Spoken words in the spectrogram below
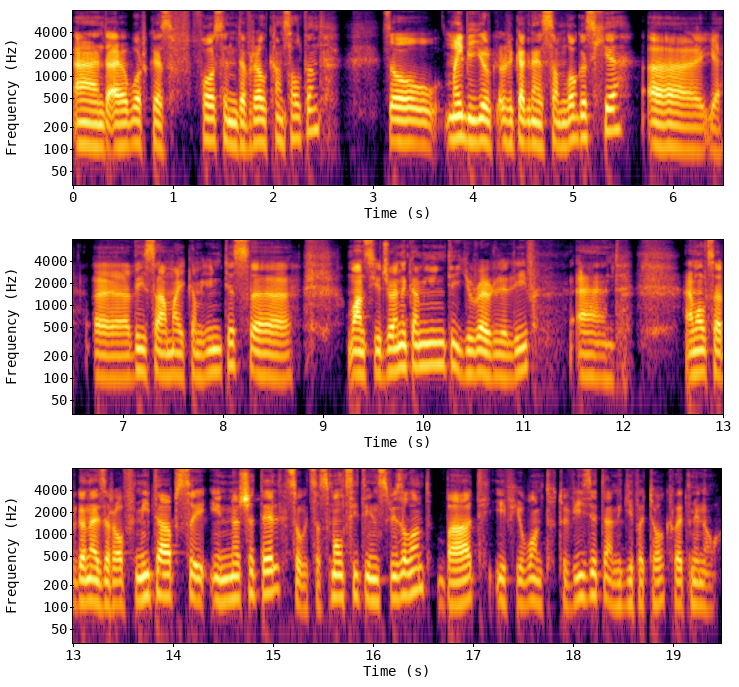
and I work as FOSS and DevRel consultant. So maybe you recognize some logos here. Uh, yeah, uh, these are my communities. Uh, once you join a community, you rarely leave. And I'm also organizer of meetups in Neuchâtel. So it's a small city in Switzerland. But if you want to visit and give a talk, let me know.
